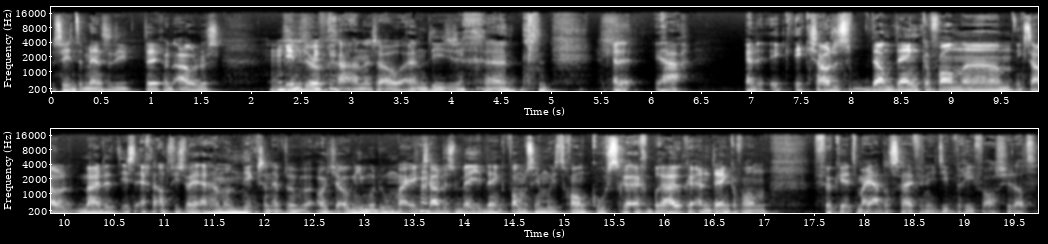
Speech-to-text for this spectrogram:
zitten. Mensen die tegen hun ouders in durven gaan en zo. En die zich... eh, en, ja... En ik, ik zou dus dan denken van... ehm, ik zou, maar dit is echt een advies waar je echt helemaal niks aan hebt. Wat je ook niet moet doen. Maar ik zou dus een beetje denken van... Misschien moet je het gewoon koesteren en gebruiken. En denken van... Fuck it. Maar ja, dan schrijf je niet die brief als je dat...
